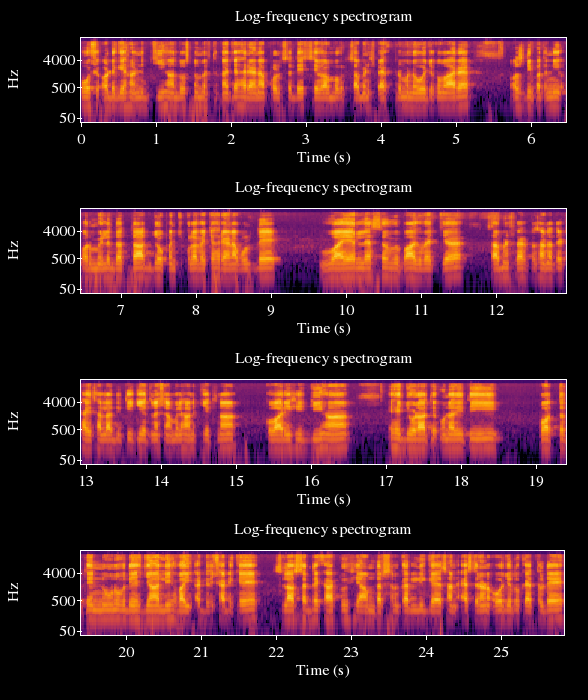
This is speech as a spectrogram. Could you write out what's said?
ਹੋਸ਼ ਉੱਡ ਗਏ ਹਨ। ਜੀ ਹਾਂ ਦੋਸਤੋ, ਮ੍ਰਿਤਕਾਂ 'ਚ ਹਰਿਆਣਾ ਪੁਲਿਸ ਦੇ ਸੇਵਾ ਮੁਕਤ ਸਬ ਇੰਸਪੈਕਟਰ ਮਨੋਜ ਕੁਮਾਰ, ਉਸ ਦੀ ਪਤਨੀ ਉਰਮਿਲ ਦੱਤਾ, ਜੋ ਪੰਚਕੂਲਾ ਵਿੱਚ ਹਰਿਆਣਾ ਪੁਲਿਸ ਦੇ ਵਾਇਰਲੈਸ ਵਿਭਾਗ ਵਿੱਚ ਸਬ ਇੰਸਪੈਕਟਰ ਸਨ ਅਤੇ 28 ਸਾਲਾਂ ਦੀ ਧੀ ਚੇਤਨਾ ਸ਼ਾਮਿਲ ਹਨ। ਚੇਤਨਾ ਕੁਵਾਰੀ ਸੀ। ਜੀ ਹਾਂ, ਇਹ ਜੋੜਾ ਤੇ ਉਹਨਾਂ ਦੀ ਧੀ ਪੁੱਤ ਤੇ ਨੂੰਹ ਨੂੰ ਵਿਦੇਸ਼ ਜਾਣ ਲਈ ਹਵਾਈ ਅੱਡੇ ਤੇ ਛੱਡ ਕੇ ਸਲਾਸਰ ਦੇ ਖਾਟੂ ਸ਼ਿਆਮ ਦਰਸ਼ਨ ਕਰਨ ਲਈ ਗਏ ਸਨ। ਇਸ ਦੌਰਾਨ ਉਹ ਜਦੋਂ ਕੈਥਲ ਦੇ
